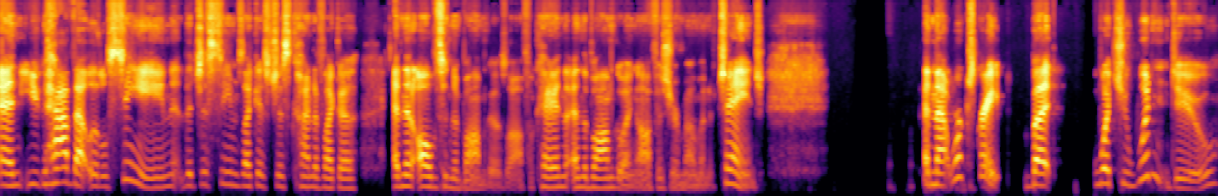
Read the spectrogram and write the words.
and you have that little scene that just seems like it's just kind of like a and then all of a sudden the bomb goes off okay? And, and the bomb going off is your moment of change and that works great. But what you wouldn't do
